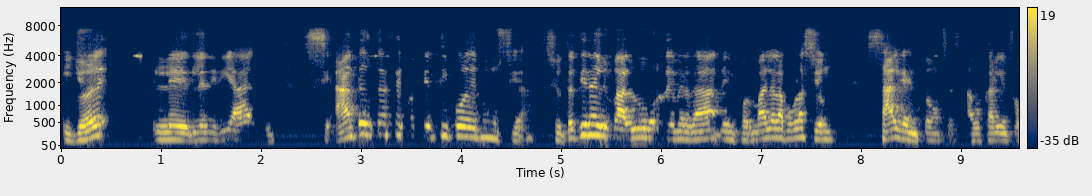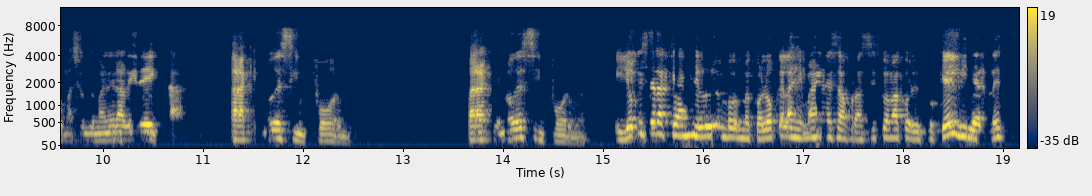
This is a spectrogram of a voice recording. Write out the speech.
Y yo le, diría algo, si antes de usted hacer cualquier tipo de denuncia, si usted tiene el valor de verdad de informarle a la población, salga entonces a buscar la información de manera directa para que no desinforme. Para que no desinforme. Y yo quisiera que Ángel Luis me coloque las imágenes de San Francisco de Macorís, porque el viernes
